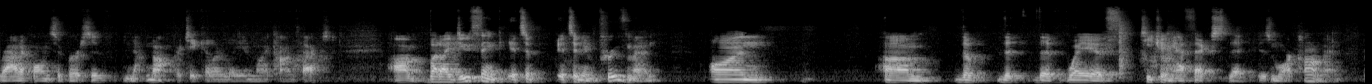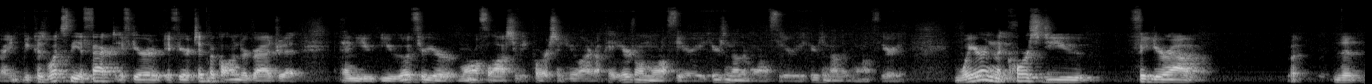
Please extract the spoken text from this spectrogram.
radical and subversive? Not, not particularly in my context, um, but I do think it's a it's an improvement on um, the, the the way of teaching ethics that is more common, right? Because what's the effect if you're if you're a typical undergraduate and you, you go through your moral philosophy course and you learn, okay, here's one moral theory, here's another moral theory, here's another moral theory. Where in the course do you figure out the,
